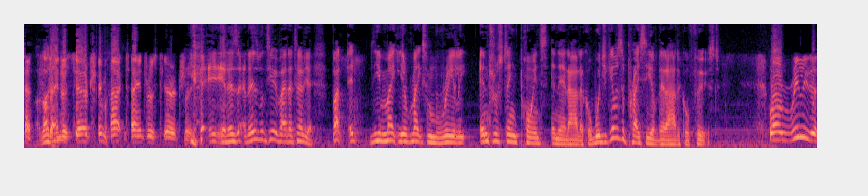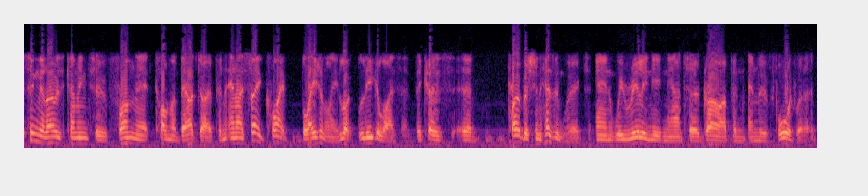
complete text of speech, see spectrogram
Dangerous territory, Mark. Dangerous territory. it, it is. It is with you, mate. I tell you. But it, you make you make some really interesting points in that article. Would you give us a précis of that article first? Well, really, the thing that I was coming to from that column about dope, and, and I say quite blatantly, look, legalise it because uh, prohibition hasn't worked, and we really need now to grow up and, and move forward with it.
